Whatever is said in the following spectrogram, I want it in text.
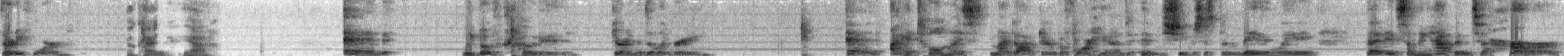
34. Okay. Yeah. And we both coded during the delivery. And I had told my my doctor beforehand, and she was just an amazing lady, that if something happened to her,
